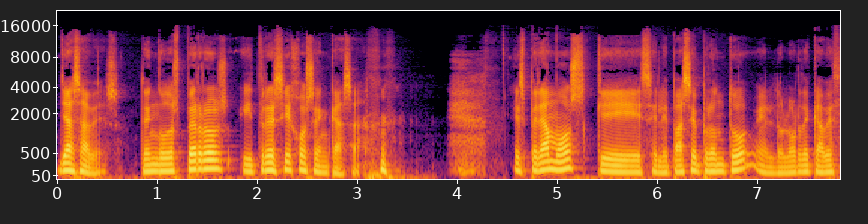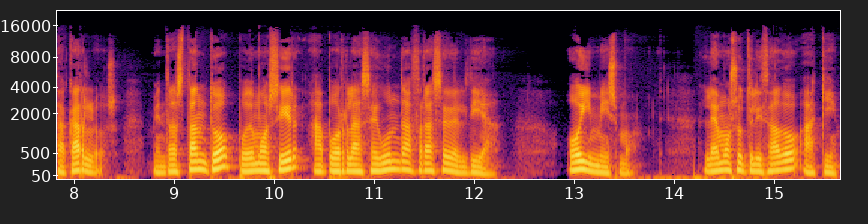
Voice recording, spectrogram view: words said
Ya sabes, tengo dos perros y tres hijos en casa. Esperamos que se le pase pronto el dolor de cabeza a Carlos. Mientras tanto, podemos ir a por la segunda frase del día. Hoy mismo. La hemos utilizado aquí.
